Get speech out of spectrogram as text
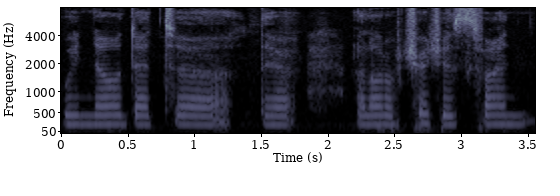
We know that uh, there are a lot of churches finding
